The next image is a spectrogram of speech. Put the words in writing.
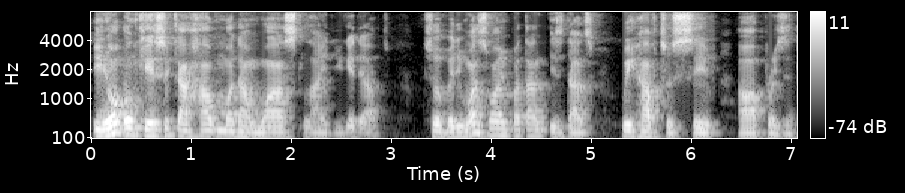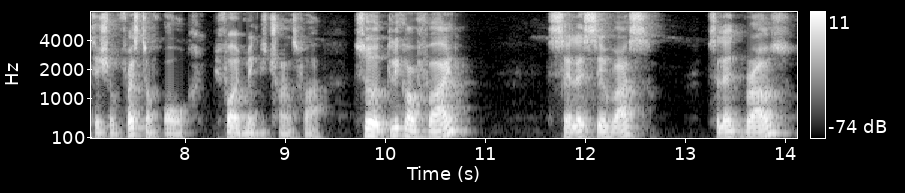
in your own case, you can have more than one slide. You get that? So, but the most important is that we have to save our presentation first of all before we make the transfer. So click on File, select Save As, select Browse.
